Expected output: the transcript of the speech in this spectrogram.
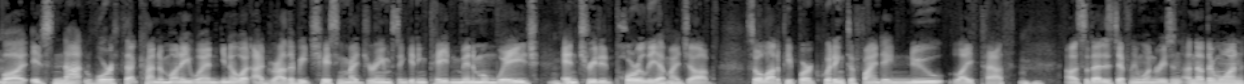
but it's not worth that kind of money when, you know what, I'd rather be chasing my dreams and getting paid minimum wage and treated poorly at my job. So a lot of people are quitting to find a new life path. Uh, so that is definitely one reason. Another one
